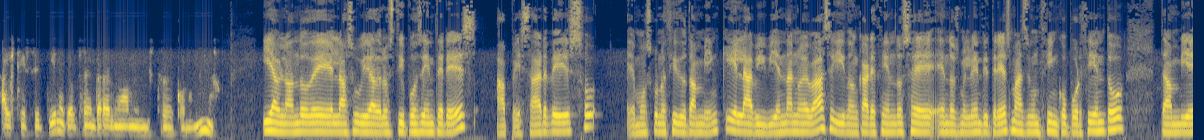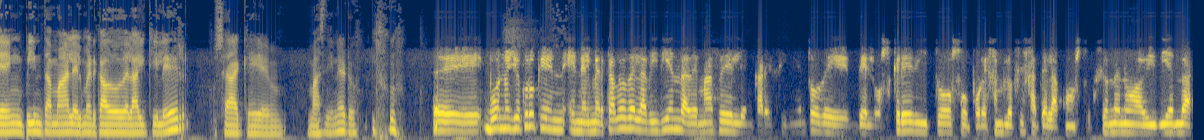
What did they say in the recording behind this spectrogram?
al que se tiene que enfrentar el nuevo ministro de Economía. Y hablando de la subida de los tipos de interés, a pesar de eso, hemos conocido también que la vivienda nueva ha seguido encareciéndose en 2023 más de un 5%. También pinta mal el mercado del alquiler, o sea que más dinero. Eh, bueno, yo creo que en, el mercado de la vivienda, además del encarecimiento de, los créditos o, por ejemplo, fíjate, la construcción de nueva vivienda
